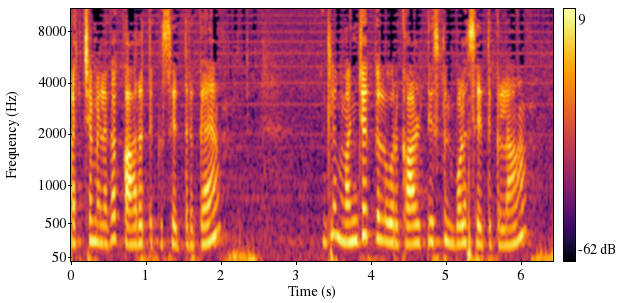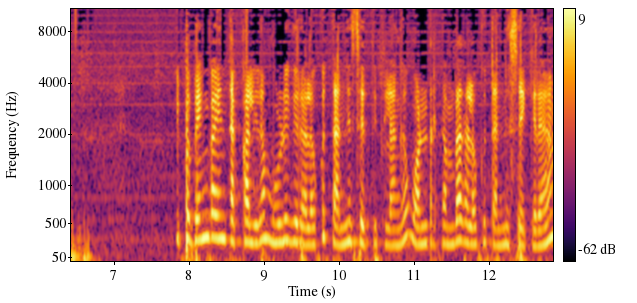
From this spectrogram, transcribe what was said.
பச்சை மிளகாய் காரத்துக்கு சேர்த்துருக்கேன் இதில் மஞ்சத்தூள் ஒரு கால் டீஸ்பூன் போல் சேர்த்துக்கலாம். இப்போ வெங்காயம் தக்காளிலாம் முழுகிற அளவுக்கு தண்ணி சேர்த்துக்கலாங்க. ஒன்றரை டம்ளர் அளவுக்கு தண்ணி சேர்க்குறேன்.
